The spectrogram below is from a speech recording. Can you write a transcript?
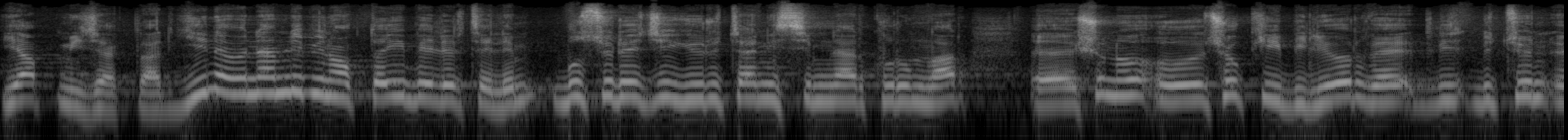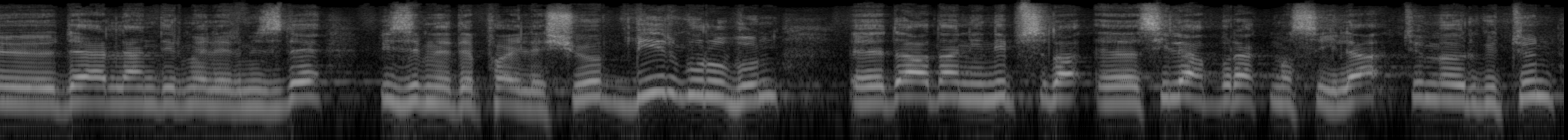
yapmayacaklar. Yine önemli bir noktayı belirtelim. Bu süreci yürüten isimler, kurumlar e, şunu e, çok iyi biliyor ve bütün e, değerlendirmelerimizde bizimle de paylaşıyor. Bir grubun dağdan inip silah bırakmasıyla tüm örgütün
